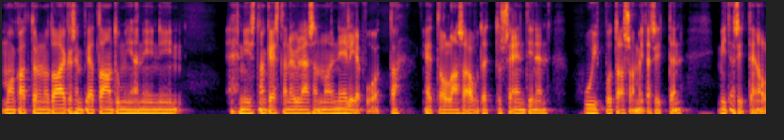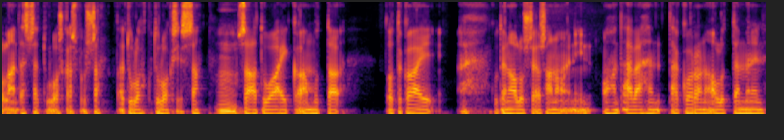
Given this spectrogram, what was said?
mä oon katsonut noita aikaisempia taantumia, niin, niin niistä on kestänyt yleensä noin neljä vuotta, että ollaan saavutettu se entinen huipputaso, mitä sitten, mitä sitten ollaan tässä tuloskasvussa tai tuloksissa mm. saatu aikaan, mutta totta kai, kuten alussa jo sanoin, niin onhan tämä vähän, tämä korona ollut tämmöinen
